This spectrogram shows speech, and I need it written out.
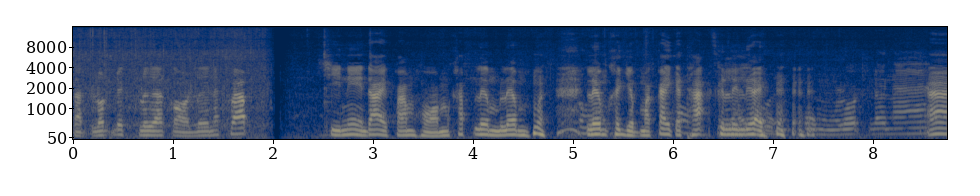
ตัดรสด้วยเกลือก่อนเลยนะครับ ชีเน่ได้ความหอมครับ เริ่มเริ่มเริ่มขยับมาใกล้กระทะขึ้นเรื่อยปรุงรสแล้วนะๆอ่า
